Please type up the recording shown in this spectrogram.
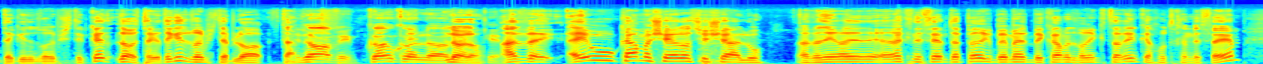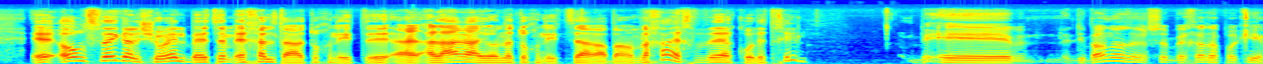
תגידו דברים שאתם כן, לא, תגידו דברים שאתם לא, סתם. לא אוהבים, קודם כל לא אוהבים. לא, לא. אז היו כמה שאלות ששאלו. אז אני רק נסיים את הפרק באמת בכמה דברים קצרים, כי אנחנו צריכים לסיים. אה, אור סגל שואל בעצם איך עלתה התוכנית, אה, עלה הרעיון לתוכנית סערה בממלכה, איך זה הכל התחיל. אה, דיברנו על זה, אני חושב, באחד הפרקים.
